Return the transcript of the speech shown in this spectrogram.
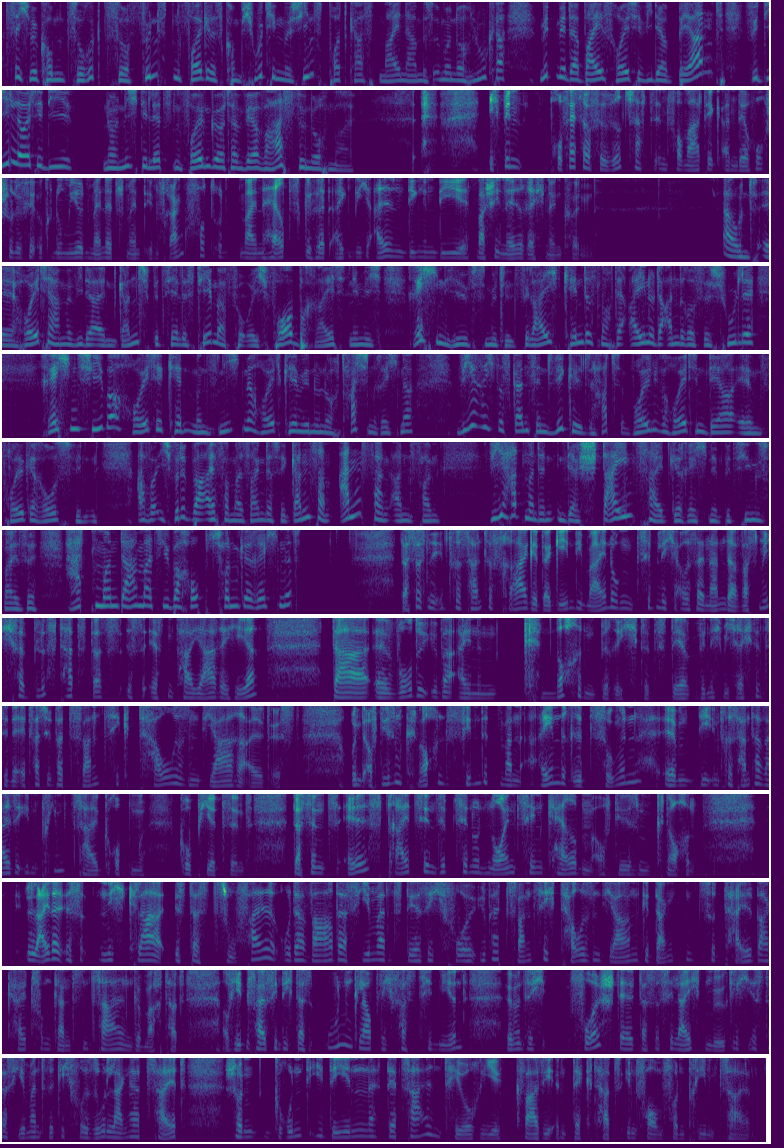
Herzlich willkommen zurück zur fünften Folge des Computing Machines Podcast. Mein Name ist immer noch Luca. Mit mir dabei ist heute wieder Bernd. Für die Leute, die noch nicht die letzten Folgen gehört haben, wer warst du nochmal? Ich bin Professor für Wirtschaftsinformatik an der Hochschule für Ökonomie und Management in Frankfurt und mein Herz gehört eigentlich allen Dingen, die maschinell rechnen können. Ja, und äh, heute haben wir wieder ein ganz spezielles Thema für euch vorbereitet, nämlich Rechenhilfsmittel. Vielleicht kennt es noch der ein oder andere aus der Schule. Rechenschieber, heute kennt man es nicht mehr, heute kennen wir nur noch Taschenrechner. Wie sich das Ganze entwickelt hat, wollen wir heute in der ähm, Folge herausfinden. Aber ich würde einfach mal sagen, dass wir ganz am Anfang anfangen. Wie hat man denn in der Steinzeit gerechnet, beziehungsweise hat man damals überhaupt schon gerechnet? Das ist eine interessante Frage. Da gehen die Meinungen ziemlich auseinander. Was mich verblüfft hat, das ist erst ein paar Jahre her. Da äh, wurde über einen Knochen berichtet, der, wenn ich mich recht entsinne, etwas über 20.000 Jahre alt ist. Und auf diesem Knochen findet man Einritzungen, ähm, die interessanterweise in Primzahlgruppen gruppiert sind. Das sind 11, 13, 17 und 19 Kerben auf diesem Knochen leider ist nicht klar, ist das Zufall oder war das jemand, der sich vor über 20.000 Jahren Gedanken zur Teilbarkeit von ganzen Zahlen gemacht hat? Auf jeden Fall finde ich das unglaublich faszinierend, wenn man sich vorstellt, dass es vielleicht möglich ist, dass jemand wirklich vor so langer Zeit schon Grundideen der Zahlentheorie quasi entdeckt hat in Form von Primzahlen.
